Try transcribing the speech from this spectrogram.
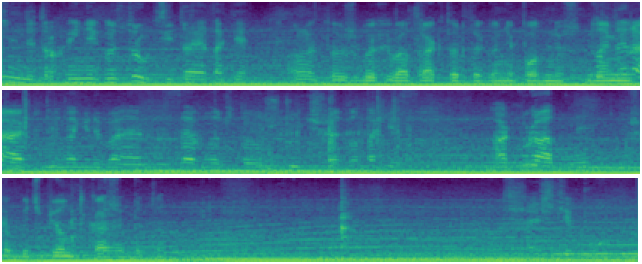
inne, trochę innej konstrukcji, to je takie... Ale to już by chyba traktor tego nie podniósł. To Najmniej teraz jak nagrywałem z zewnątrz, to już czuć, że to tak jest akuratny. musiał być piątka, żeby to... 6,5.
